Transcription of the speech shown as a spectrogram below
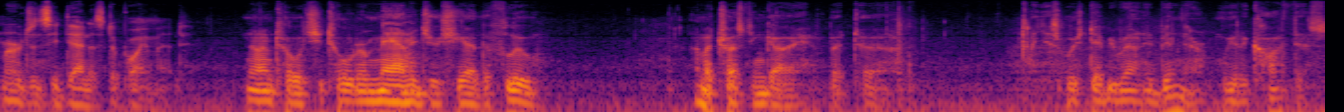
Emergency dentist appointment. Now I'm told she told her manager she had the flu. I'm a trusting guy, but uh, I just wish Debbie Brown had been there. We'd have caught this.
